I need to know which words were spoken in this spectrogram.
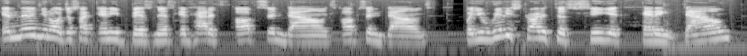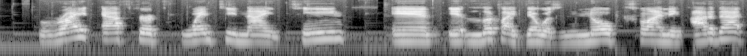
And then, you know, just like any business, it had its ups and downs, ups and downs, but you really started to see it heading down right after 2019. And it looked like there was no climbing out of that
